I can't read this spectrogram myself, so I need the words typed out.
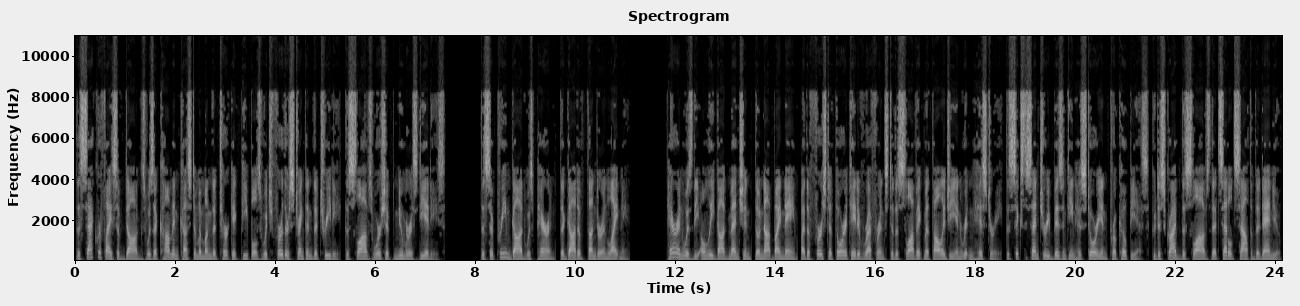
The sacrifice of dogs was a common custom among the Turkic peoples which further strengthened the treaty. The Slavs worshipped numerous deities. The supreme god was Perun, the god of thunder and lightning. Perun was the only god mentioned though not by name by the first authoritative reference to the Slavic mythology in written history, the 6th-century Byzantine historian Procopius, who described the Slavs that settled south of the Danube.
